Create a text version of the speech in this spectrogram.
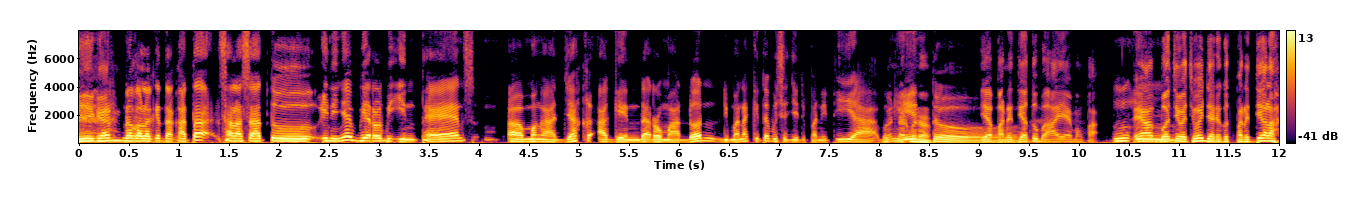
iya kan? Nah kalau kita kata salah satu ininya biar lebih intens eh, mengajak ke agenda Ramadan di mana kita bisa jadi panitia Benar, begitu. Ya panitia tuh bahaya emang pak. Mm-mm. Ya buat cewek-cewek jangan ikut panitia lah.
